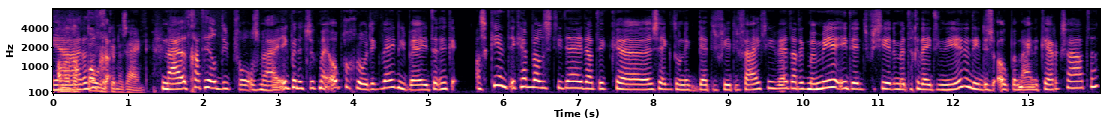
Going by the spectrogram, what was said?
ja, dat Polen kunnen zijn? Nou, het gaat heel diep volgens mij. Ik ben natuurlijk mee opgegroeid. Ik weet niet beter. Ik, als kind, ik heb wel eens het idee dat ik, uh, zeker toen ik 13, 14, 15 werd... dat ik me meer identificeerde met de gedetineerden... die dus ook bij mij in de kerk zaten...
